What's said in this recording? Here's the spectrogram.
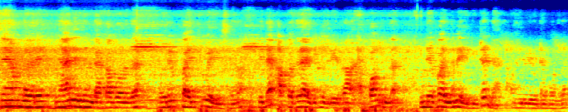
സ്നേഹമുള്ളവരെ ഞാൻ ഇന്ന് ഉണ്ടാക്കാൻ പോകുന്നത് ഒരു പരിപ്പ് വേവിച്ചതാണ്. പിന്നെ അപ്പത്തിലായിരിക്കും അരി കുതിരിയിടാം അപ്പം ഇന്ന് ഇതിന്റെ അപ്പം ഇന്ന് വേവിച്ചിട്ട് ഉണ്ടാക്കാം. അതിന് വേണ്ടിയിട്ടാണ് പോകുന്നത്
